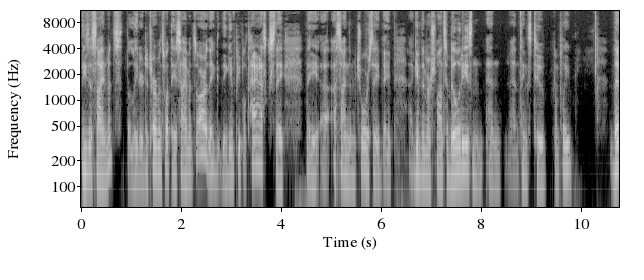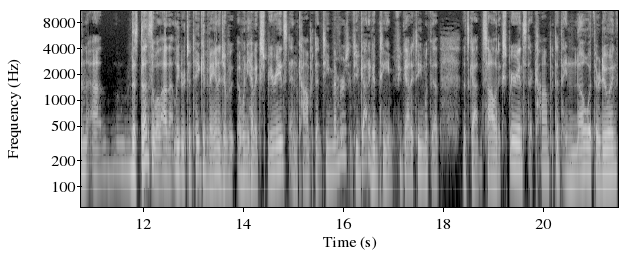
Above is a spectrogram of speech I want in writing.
these assignments. The leader determines what the assignments are. They, they give people tasks. They, they uh, assign them chores. They, they uh, give them responsibilities and, and, and things to complete. Then uh, this does so allow that leader to take advantage of when you have experienced and competent team members. If you've got a good team, if you've got a team with that that's got solid experience, they're competent, they know what they're doing,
